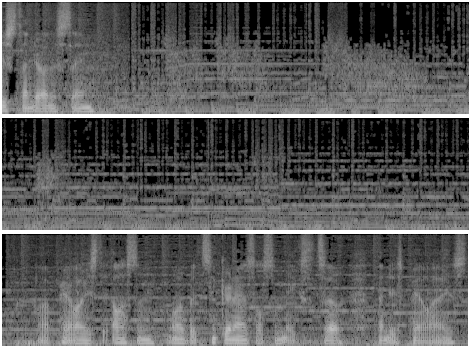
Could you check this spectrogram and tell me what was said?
Use Thunder on this thing. Oh, paralyzed. Awesome. Well, but synchronized also makes it so Thunder's paralyzed.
